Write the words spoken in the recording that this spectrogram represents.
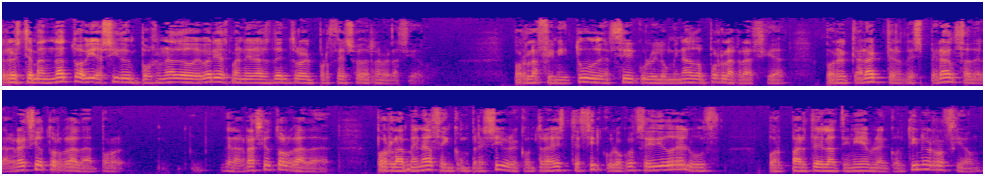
Pero este mandato había sido impugnado de varias maneras dentro del proceso de revelación. Por la finitud del círculo iluminado por la gracia, por el carácter de esperanza de la gracia otorgada, por, de la gracia otorgada, por la amenaza incomprensible contra este círculo concedido de luz, por parte de la tiniebla en continua erupción,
